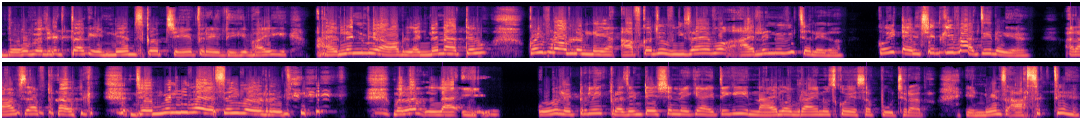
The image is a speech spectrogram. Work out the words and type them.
दो मिनट तक इंडियंस को चेप रही थी कि भाई आयरलैंड भी आओ, आप लंदन आते हो, कोई प्रॉब्लम नहीं है। आपका जो वीज़ा है, वो आयरलैंड में भी चलेगा। कोई टेंशन की बात ही नहीं है। आराम से आप ट्रैवल जेनवनली वो ऐसे ही बोल रही थी। मतलब वो लिटरली एक प्रेजेंटेशन लेके आई थी कि नाइल ओब्रायन उसको ये सब पूछ रहा था। इंडियंस आ सकते हैं?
